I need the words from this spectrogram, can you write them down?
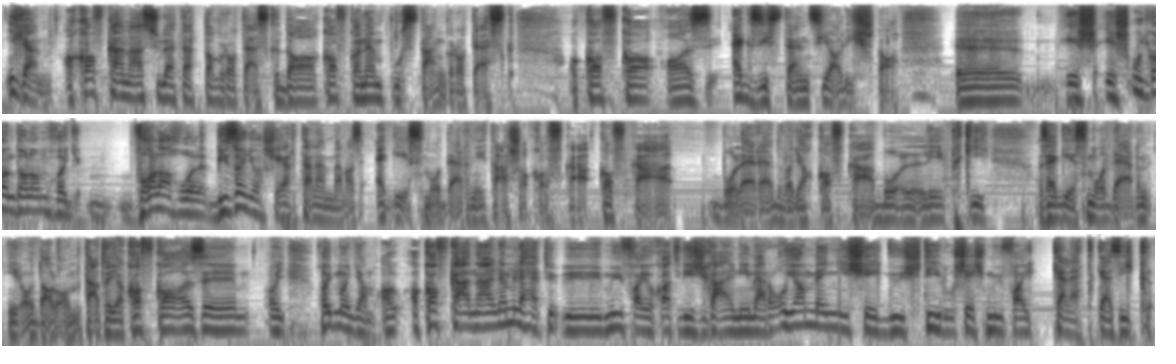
Igen, a Kafkánál született a groteszk, de a Kafka nem pusztán groteszk. A Kafka az egzisztencialista. Ö, és, és úgy gondolom, hogy valahol bizonyos értelemben az egész modernitás a Kafka, Kafka ból ered, vagy a Kafkából lép ki az egész modern irodalom. Tehát, hogy a Kafka az, hogy, hogy mondjam, a, a Kafkánál nem lehet műfajokat vizsgálni, mert olyan mennyiségű stílus és műfaj keletkezik,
